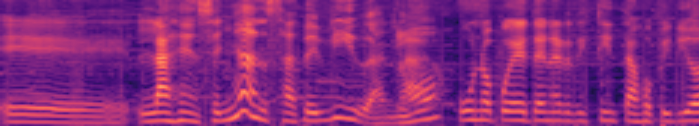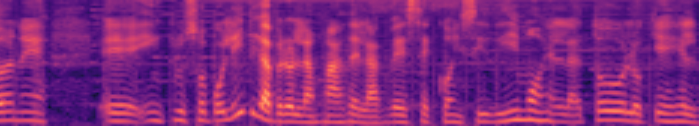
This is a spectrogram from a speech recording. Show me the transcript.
eh, las enseñanzas de vida, ¿no? Uno puede tener distintas opiniones, eh, incluso políticas, pero las más de las veces coincidimos en la, todo lo que es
